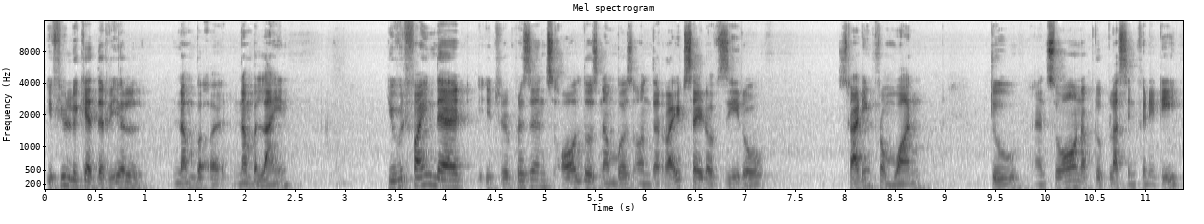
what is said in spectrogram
if you look at the real number uh, number line, you will find that it represents all those numbers on the right side of 0 starting from 1, 2 and so on up to plus infinity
